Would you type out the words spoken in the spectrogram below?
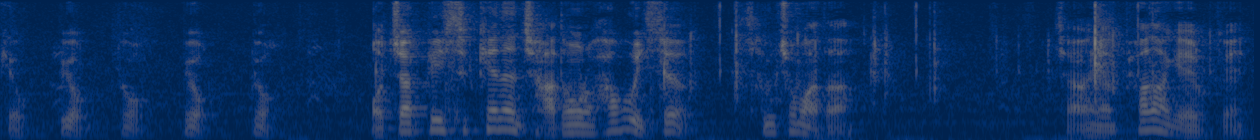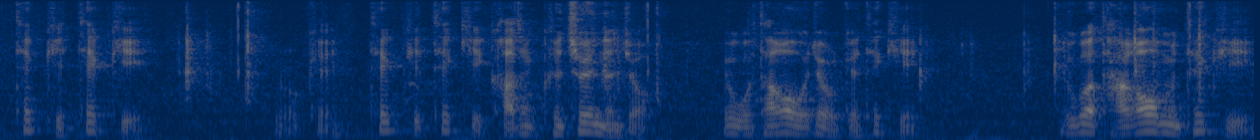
뿅뿅뿅뿅뿅 어차피 스캔은 자동으로 하고 있어요. 3초마다. 자 그냥 편하게 이렇게 탭키 탭키 이렇게 탭키 탭키 가장 근처에 있는 적. 요거 다가오죠? 이렇게 탭키 누가 다가오면 탭키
